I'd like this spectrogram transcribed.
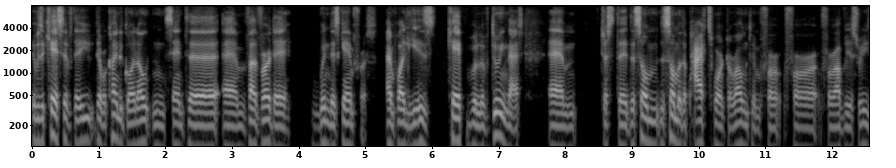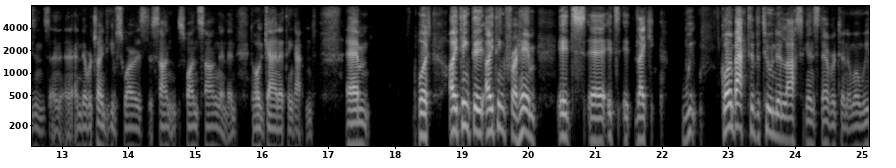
it was a case of they they were kind of going out and saying to um, Valverde win this game for us, and while he is capable of doing that. Um, just the the sum the sum of the parts weren't around him for for for obvious reasons, and and they were trying to give Suarez the swan, swan song, and then the whole Ghana thing happened. Um, but I think that I think for him, it's uh, it's it like we going back to the 2 0 loss against Everton, and when we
